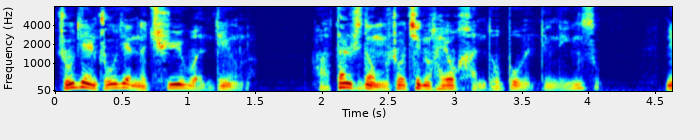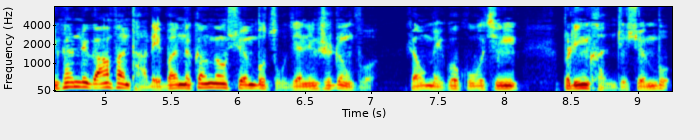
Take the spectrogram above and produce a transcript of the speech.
逐渐逐渐的趋于稳定了，啊，但是呢我们说其中还有很多不稳定的因素。你看，这个阿富汗塔利班呢，刚刚宣布组建临时政府，然后美国国务卿布林肯就宣布，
